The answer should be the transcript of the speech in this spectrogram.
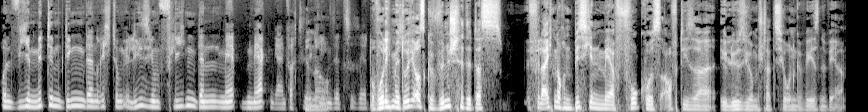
und wir mit dem Ding dann Richtung Elysium fliegen, dann mer merken wir einfach diese genau. Gegensätze sehr. Obwohl ich mir durchaus gewünscht hätte, dass vielleicht noch ein bisschen mehr Fokus auf dieser Elysium-Station gewesen wäre.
